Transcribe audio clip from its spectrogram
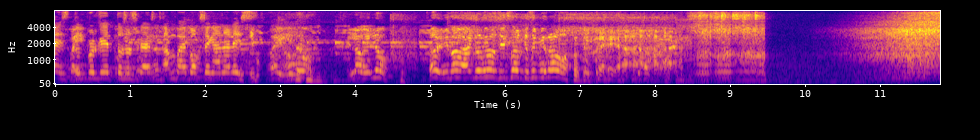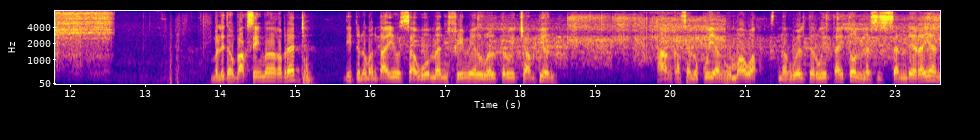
guys, don't forget to subscribe to Tambay Boxing Analyst. Ay, hello. Hello, hello. Ay, ito, idol ko, Dixon Casimiro. Balitang boxing mga kabrad. Dito naman tayo sa Women Female Welterweight Champion. Ang kasalukuyang humawak ng welterweight title na si Sandy Ryan.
